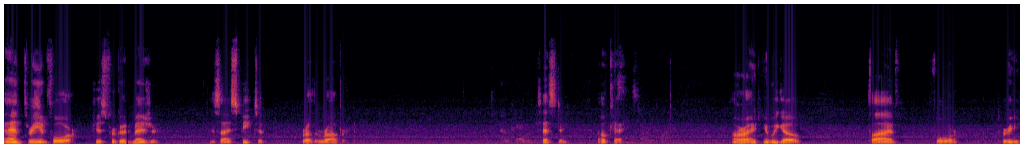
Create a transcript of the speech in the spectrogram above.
and three and four, just for good measure, as I speak to Brother Robert. Testing. Okay. All right, here we go. Five, four, three.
